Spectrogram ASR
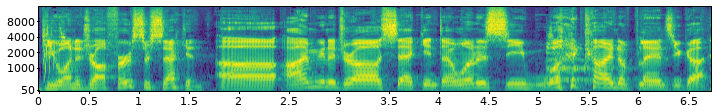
Do you want to draw first or second? Uh, I'm gonna draw second. I want to see what kind of plans you got.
